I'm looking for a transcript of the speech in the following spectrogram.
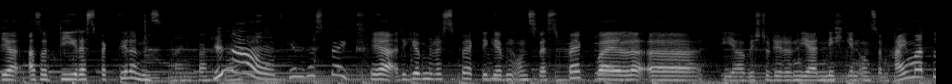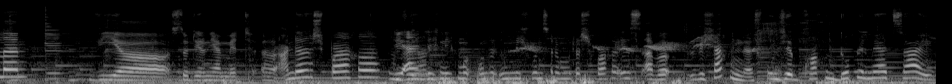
Ja, also die respektieren es einfach. Genau, die geben Respekt. Ja, die geben Respekt, die geben uns Respekt, weil äh, ja, wir studieren ja nicht in unserem Heimatland. Wir studieren ja mit äh, anderen Sprachen, die wir eigentlich nicht, nicht unsere Muttersprache ist, aber wir schaffen das. Und wir brauchen doppelt mehr Zeit.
